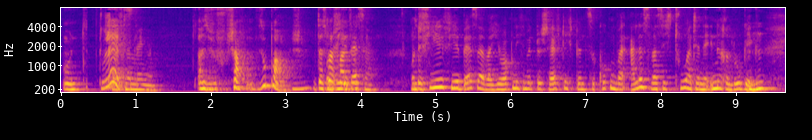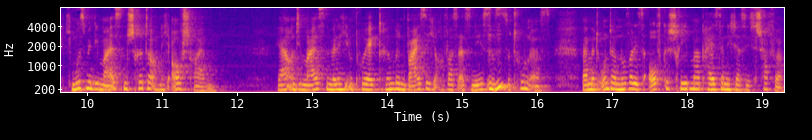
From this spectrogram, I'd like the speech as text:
Und du lebst? eine Menge. Also schaff, super. Mhm. Das war viel besser. Und viel, viel besser, weil ich überhaupt nicht damit beschäftigt bin zu gucken, weil alles, was ich tue, hat ja eine innere Logik. Mhm. Ich muss mir die meisten Schritte auch nicht aufschreiben. Ja, und die meisten, wenn ich im Projekt drin bin, weiß ich auch, was als nächstes mhm. zu tun ist. Weil mitunter, nur weil ich es aufgeschrieben habe, heißt ja nicht, dass ich es schaffe.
